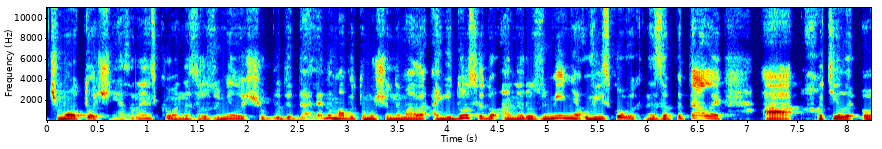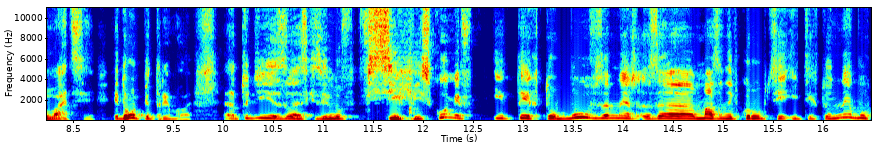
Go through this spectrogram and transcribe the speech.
Чому оточення Зеленського не зрозуміло, що буде далі? Ну, мабуть, тому що не мали ані досвіду, ані розуміння. У військових не запитали, а хотіли овації, і тому підтримали. Тоді Зеленський звільнив всіх військомів, і тих, хто був замеж замазаний в корупції, і тих, хто не був.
